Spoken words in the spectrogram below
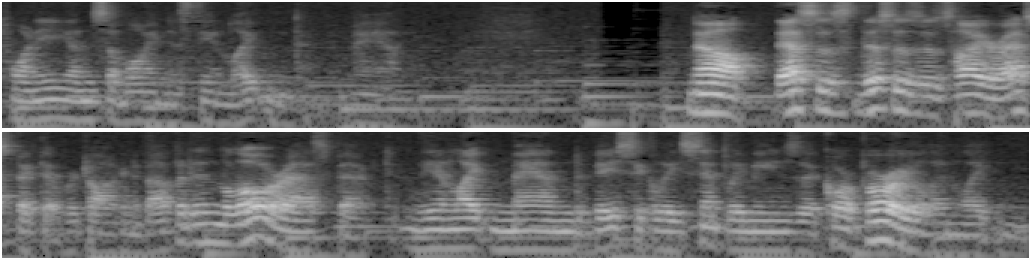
20 in Se'moin is the enlightened man. Now, this is, this is his higher aspect that we're talking about, but in the lower aspect, the enlightened man basically simply means a corporeal enlightened.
